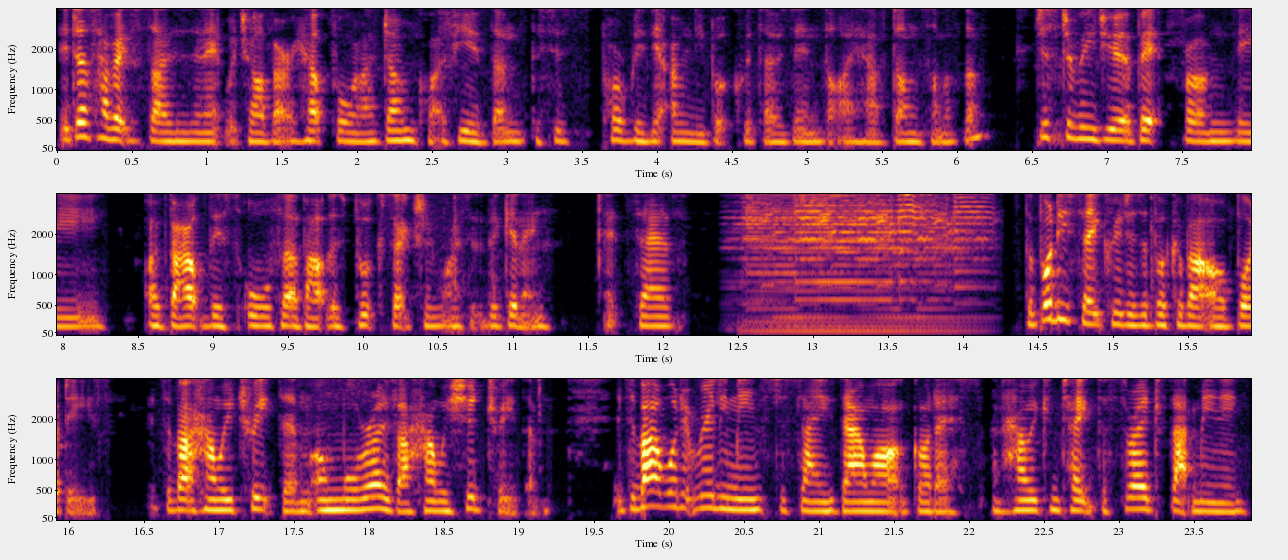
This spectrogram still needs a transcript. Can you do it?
it does have exercises in it which are very helpful, and I've done quite a few of them. This is probably the only book with those in that I have done some of them. Just to read you a bit from the about this author, about this book section right at the beginning, it says The Body Sacred is a book about our bodies. It's about how we treat them, and moreover, how we should treat them. It's about what it really means to say, Thou art Goddess, and how we can take the thread of that meaning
